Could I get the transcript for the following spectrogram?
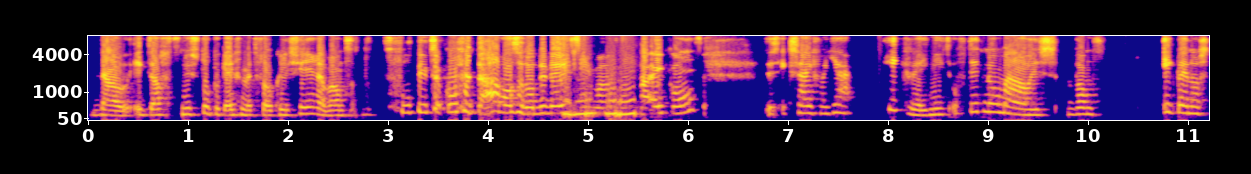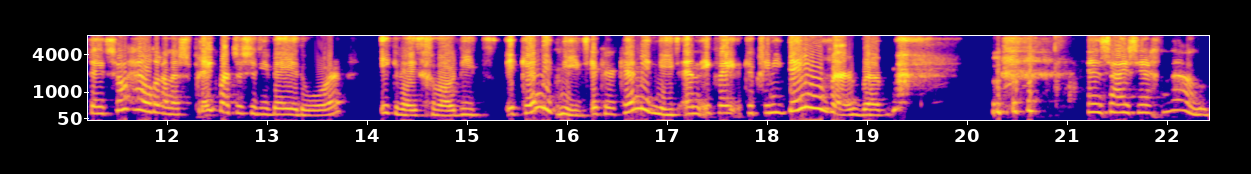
nou, ik dacht, nu stop ik even met vocaliseren, want het voelt niet zo comfortabel als er dan ineens Mhm, iemand bij komt. Dus ik zei van, ja, ik weet niet of dit normaal is, want ik ben nog steeds zo helder en spreekbaar tussen die weeën door. Ik weet gewoon niet, ik ken dit niet, ik herken dit niet en ik, weet, ik heb geen idee hoe ver ik ben. en zij zegt, nou,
